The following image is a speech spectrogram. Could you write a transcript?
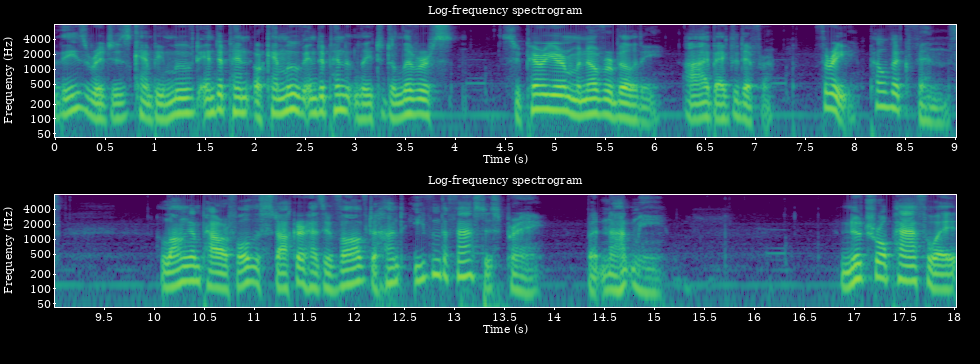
These ridges can be moved or can move independently to deliver superior maneuverability. I beg to differ. 3. Pelvic fins. Long and powerful, the stalker has evolved to hunt even the fastest prey, but not me. Neutral pathway,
